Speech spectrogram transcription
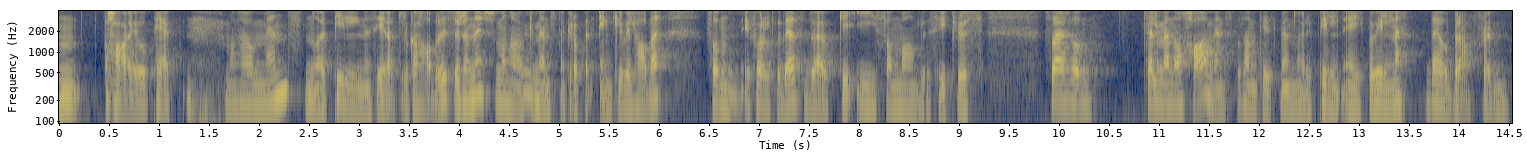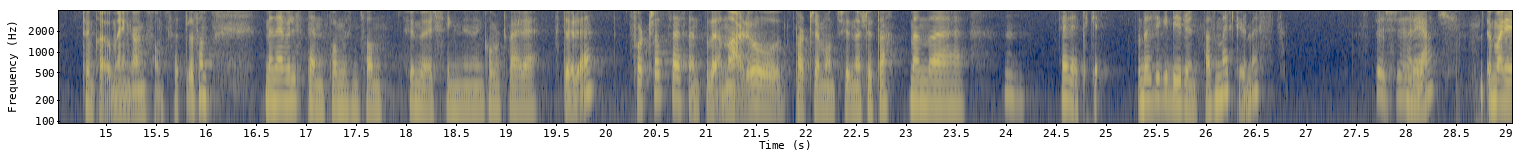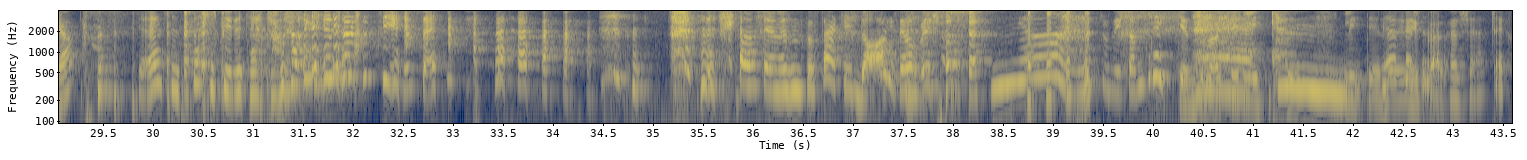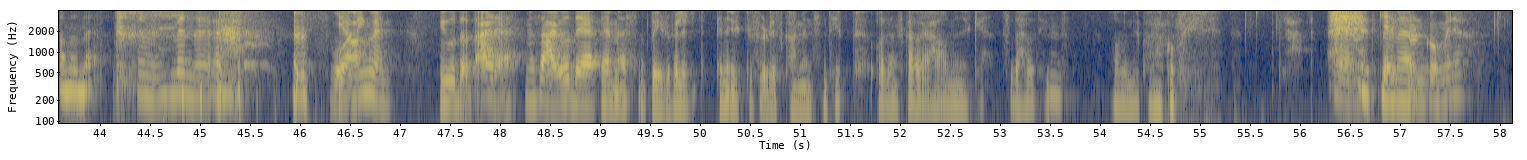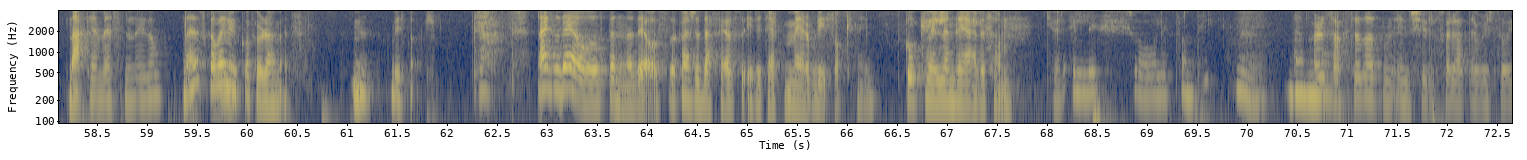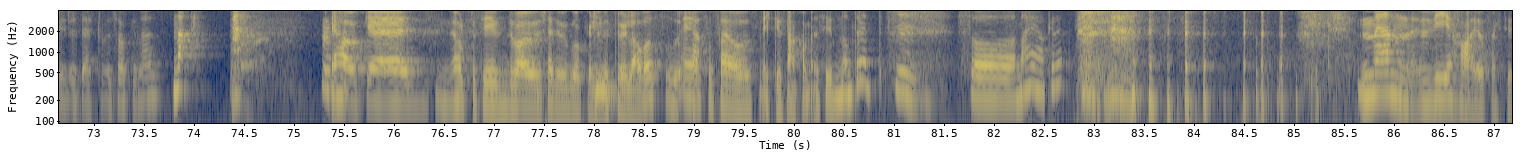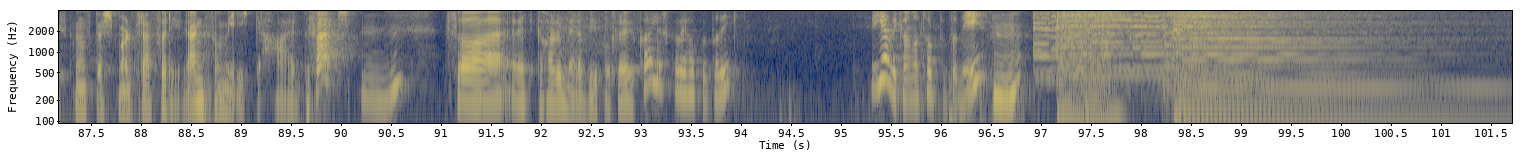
har jo p Man har jo mens når pillene sier at du skal ha det, hvis du skjønner. Så man har jo ikke mens når kroppen egentlig vil ha det. Sånn i forhold til det, Så du er jo ikke i sånn vanlig syklus. Så det er sånn Selv om jeg nå har mens på samme tid som jeg når pillen, jeg gikk på pillene. Og det er jo bra, for det funka jo med en gang sånn sett, liksom. Men jeg er veldig spent på om liksom, sånn, humørsvingningene kommer til å være større. Fortsatt så er jeg spent på det. Nå er det jo et par-tre måneder siden jeg slutta. Men eh, jeg vet ikke. Og det er sikkert de rundt meg som merker det mest. Spør Maria? Fredrik. Maria? Ja, jeg syns du er litt irritert om dagen når du sier det selv. Jeg har en som skal starte i dag, så jeg håper ikke at det Ja, jeg tror vi kan trekke den tilbake litt, litt inn Ja, kanskje uka, kanskje. Det kan hende. Men uh, Warning, vel. Jo, det er det. Men så er det jo det PMS blir det vel en uke før du skal ha mensen, typ. Og den skal jo jeg ha om en uke. Så det er jo typ nå den uka som kommer. Ja. Jeg vet ikke helt eh, når den kommer. Ja. PMS-en, liksom. Nei, det skal være uka før du har mens. Mm, Visstnok. Nei, så det er jo spennende, det også. Så kanskje derfor jeg er så irritert meg mer over de sokkene i går kveld enn det jeg liksom gjør ellers. og litt sånne ting. Men, Har du sagt det? da? Sånn, Unnskyld for at jeg blir så irritert over sokkene. Nei. Jeg har jo ikke jeg holdt på å si, Det var jo, skjedde jo i går kveld rett før vi la oss, og, Ja. og så har jeg jo ikke snakka med henne siden omtrent. Så nei, jeg har ikke det. Men vi har jo faktisk noen spørsmål fra forrige gang som vi ikke har besvart. Så jeg vet ikke, har du mer å by på fra uka, eller skal vi hoppe på de? Ja, vi kan godt hoppe på de.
